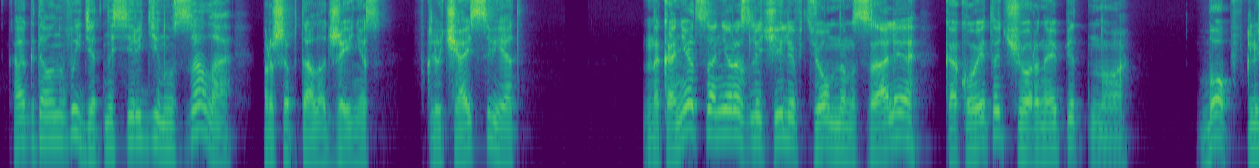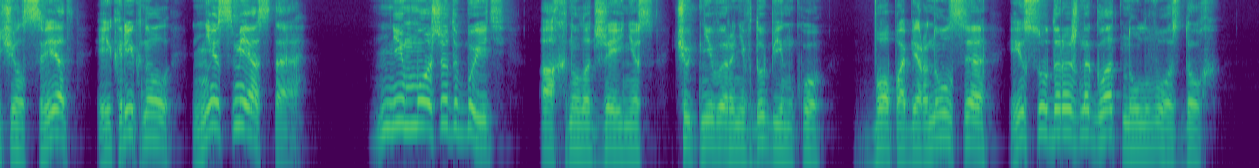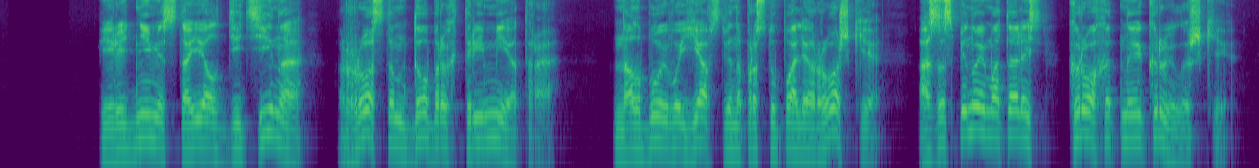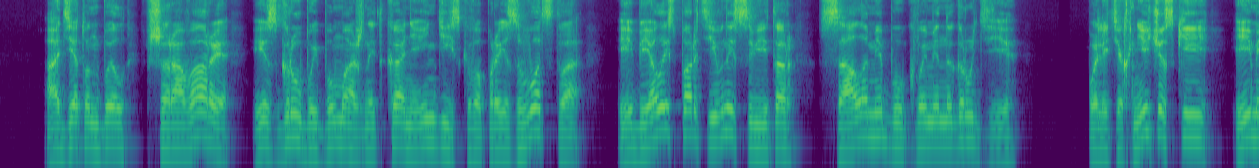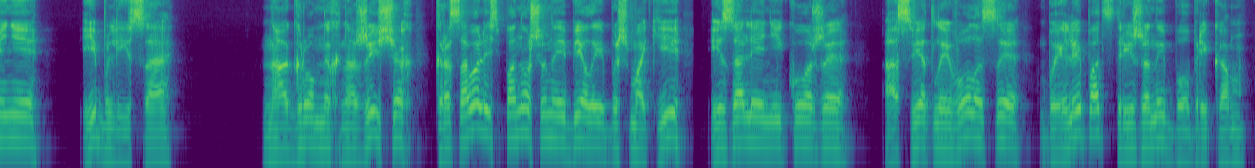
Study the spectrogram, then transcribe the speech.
«Когда он выйдет на середину зала», – прошептала Джейнис, – «включай свет». Наконец они различили в темном зале – какое-то черное пятно. Боб включил свет и крикнул «Не с места!» «Не может быть!» – ахнула Джейнис, чуть не выронив дубинку. Боб обернулся и судорожно глотнул воздух. Перед ними стоял детина ростом добрых три метра. На лбу его явственно проступали рожки, а за спиной мотались крохотные крылышки. Одет он был в шаровары из грубой бумажной ткани индийского производства и белый спортивный свитер с алыми буквами на груди. Политехнический имени Иблиса. На огромных ножищах красовались поношенные белые башмаки из оленей кожи, а светлые волосы были подстрижены бобриком.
